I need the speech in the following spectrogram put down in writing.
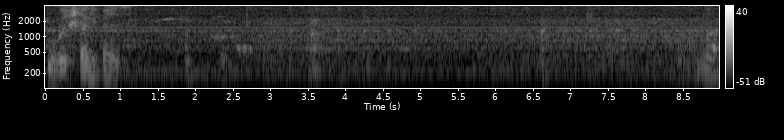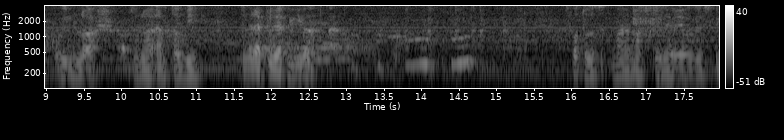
Úristen, ennyi pénz. Na, akkor indulás. Azon nem tudom mi. Ez a repülők mindig a... Fotózzuk már, nem az közel jól néz ki.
